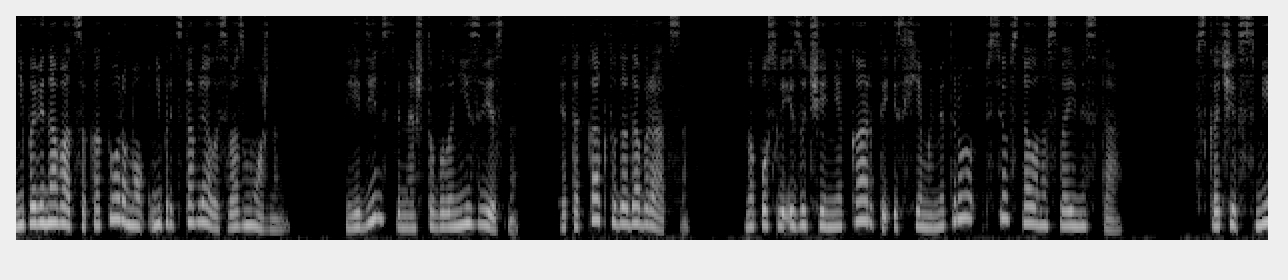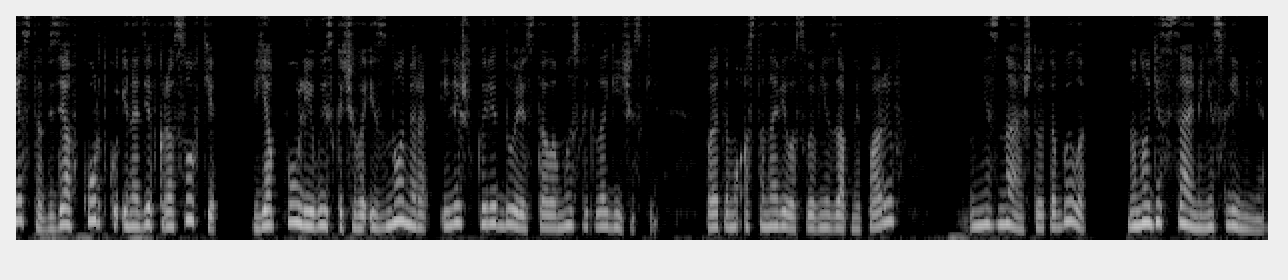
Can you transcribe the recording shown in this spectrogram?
не повиноваться которому не представлялось возможным. Единственное, что было неизвестно, это как туда добраться. Но после изучения карты и схемы метро все встало на свои места. Вскочив с места, взяв куртку и надев кроссовки, я пулей выскочила из номера и лишь в коридоре стала мыслить логически, поэтому остановила свой внезапный порыв. Не знаю, что это было, но ноги сами несли меня,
